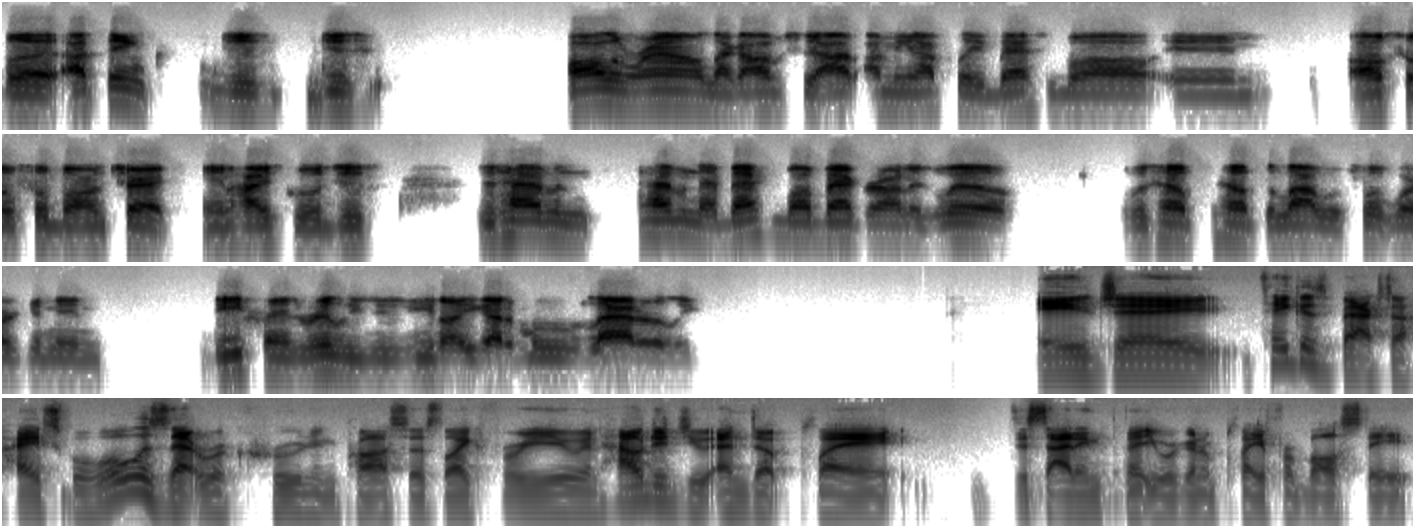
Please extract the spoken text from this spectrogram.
but I think just, just all around, like obviously, I, I mean, I played basketball and also football and track in high school. Just, just having, having that basketball background as well was helped, helped a lot with footwork. And then defense really just, you know, you got to move laterally. AJ, take us back to high school. What was that recruiting process like for you, and how did you end up playing, deciding that you were going to play for Ball State?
